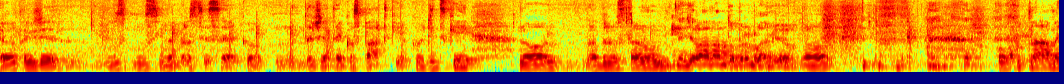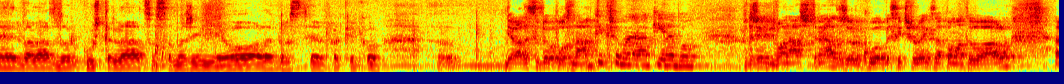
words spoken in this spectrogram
jo, takže musíme prostě se jako držet jako zpátky, jako vždycky. No, na druhou stranu... Nedělá nám to problém, že jo? No, ochutnáme 12 vzorků, 14, co samozřejmě jo, ale prostě fakt jako... Děláte si to poznámky třeba nějaký, nebo? Protože 12-14 vzorků, aby si člověk zapamatoval, eh,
